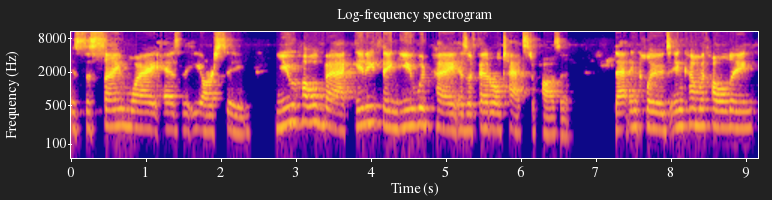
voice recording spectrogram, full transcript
it's the same way as the ERC. You hold back anything you would pay as a federal tax deposit. That includes income withholding,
